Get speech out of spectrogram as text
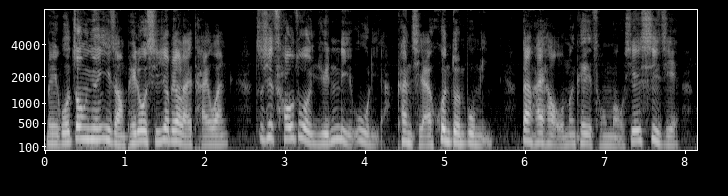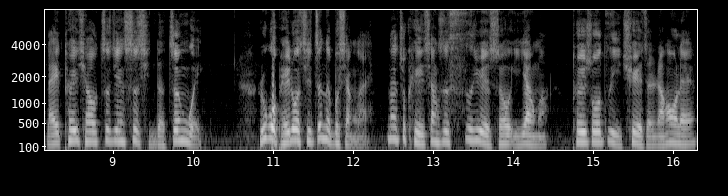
美国众议院议长裴洛西要不要来台湾？这些操作云里雾里啊，看起来混沌不明。但还好，我们可以从某些细节来推敲这件事情的真伪。如果裴洛西真的不想来，那就可以像是四月时候一样嘛，推说自己确诊，然后呢，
